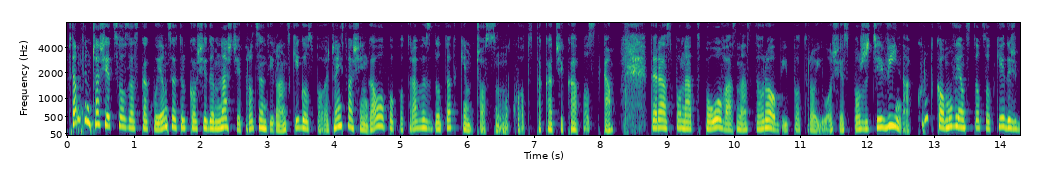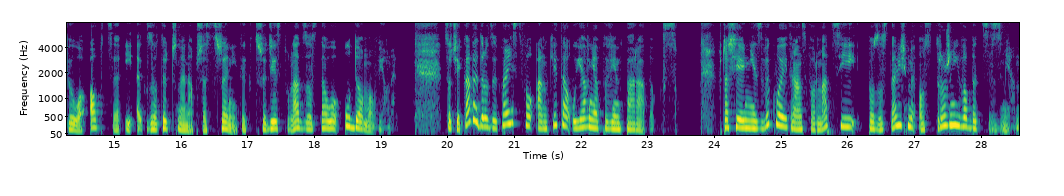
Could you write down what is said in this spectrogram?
W tamtym czasie, co zaskakujące, tylko 17% irlandzkiego społeczeństwa sięgało po potrawy z dodatkiem czosnku. Taka ciekawostka. Teraz ponad połowa z nas to robi. Potroiło się spożycie wina. Krótko mówiąc, to co kiedyś było obce i egzotyczne na przestrzeni tych 30 lat zostało udomowione. Co ciekawe, drodzy Państwo, ankieta ujawnia pewien paradoks. W czasie niezwykłej transformacji pozostaliśmy ostrożni wobec zmian.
